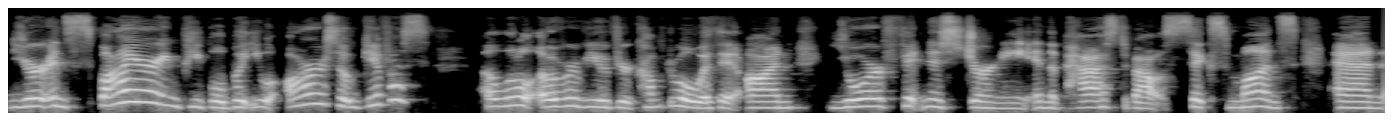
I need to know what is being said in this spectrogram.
you're inspiring people, but you are. So give us a little overview, if you're comfortable with it, on your fitness journey in the past about six months and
